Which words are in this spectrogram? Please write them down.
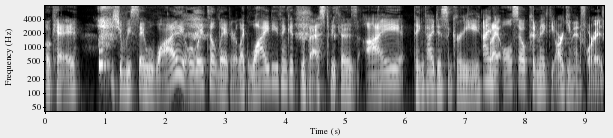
Okay. Should we say why or wait till later? Like, why do you think it's the best? Because I think I disagree, I but I also could make the argument for it.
